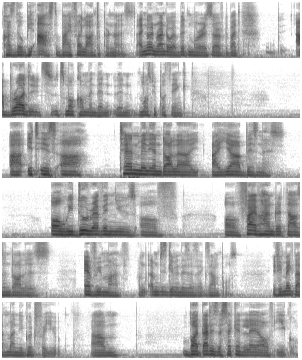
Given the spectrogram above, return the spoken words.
because they'll be asked by fellow entrepreneurs. I know in Rwanda we're a bit more reserved, but abroad it's it's more common than than most people think. Uh, it is a ten million dollar a year business, or we do revenues of of five hundred thousand dollars every month. I'm I'm just giving this as examples. If you make that money, good for you. Um, but that is the second layer of ego,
